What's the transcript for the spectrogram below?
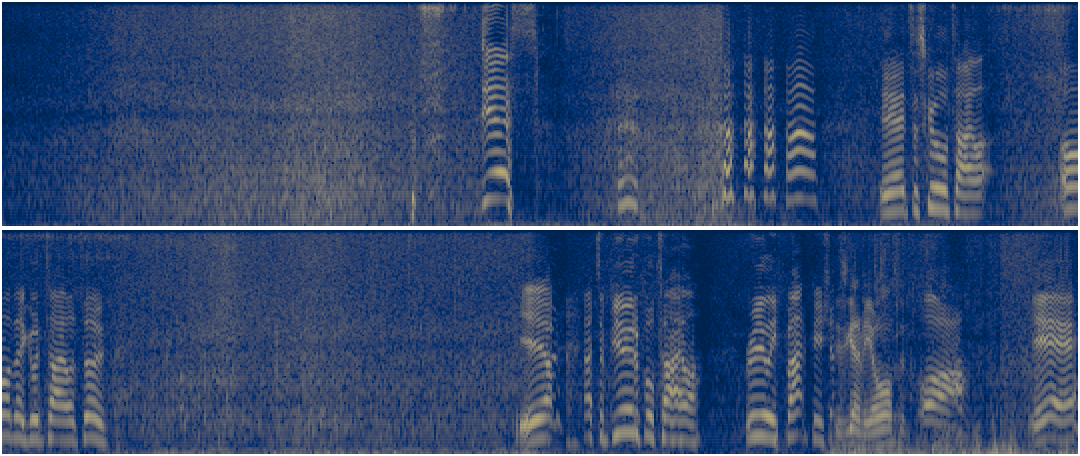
yes! yeah, it's a school tailor. Oh, they're good tailor too. Yep, that's a beautiful tailor. Really fat fish. This is gonna be awesome. Oh, yeah.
